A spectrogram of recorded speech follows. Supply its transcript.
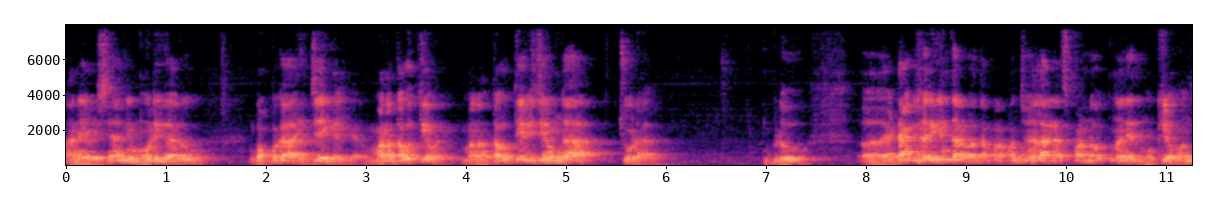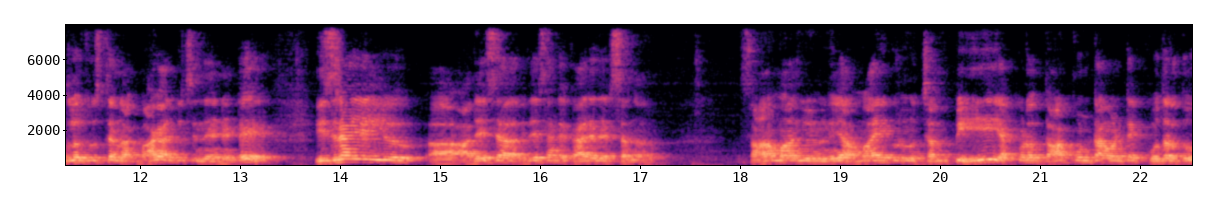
అనే విషయాన్ని మోడీ గారు గొప్పగా ఇది చేయగలిగారు. మన దౌత్యం మన దౌత్య విజయంగా చూడాలి. ఇప్పుడు అటాక్ జరిగిన తర్వాత ప్రపంచం ఎలా రెస్పాండ్ అవుతుంది అనేది ముఖ్యం. అందులో చూస్తే నాకు బాగా అనిపించింది ఏంటంటే ఇజ్రాయెల్ ఆ, దేశ విదేశాంగ కార్యదర్శి అన్నారు. సామాన్యుల్ని అమాయకులను చంపి ఎక్కడో దాక్కుంటామంటే కుదరదు.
